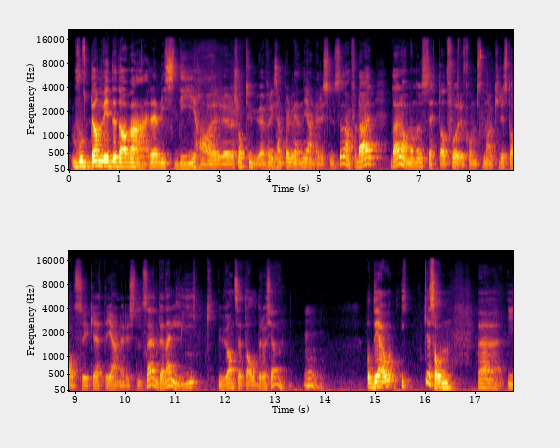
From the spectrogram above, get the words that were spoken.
hvordan vil det da være hvis de har eh, slått huet f.eks. ved en hjernerystelse? Da? For der, der har man jo sett at forekomsten av krystallsyke etter hjernerystelse Den er lik uansett alder og kjønn. Og det er jo ikke sånn i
